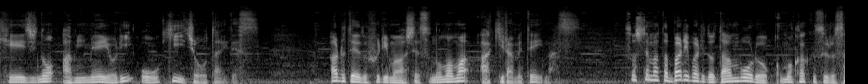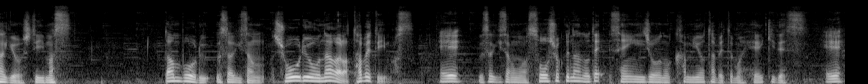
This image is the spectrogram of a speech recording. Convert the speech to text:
ケージの網目より大きい状態です。ある程度振り回してそのまま諦めています。そしてまたバリバリと段ボールを細かくする作業をしています段ボールうさぎさん少量ながら食べています。え。ーうさぎさんは草食なので繊維状の紙を食べても平気です。え。ー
